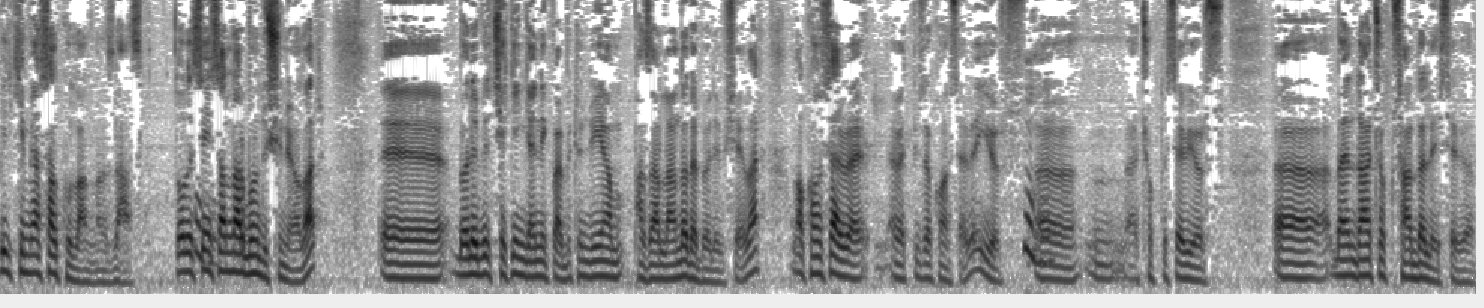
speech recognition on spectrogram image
bir kimyasal kullanmanız lazım. Dolayısıyla insanlar bunu düşünüyorlar. E, Böyle bir çekingenlik var. Bütün dünya pazarlarında da böyle bir şey var. Ama konserve, evet biz de konserve yiyoruz. E, Çok da seviyoruz. E, Ben daha çok sardalyayı seviyorum.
